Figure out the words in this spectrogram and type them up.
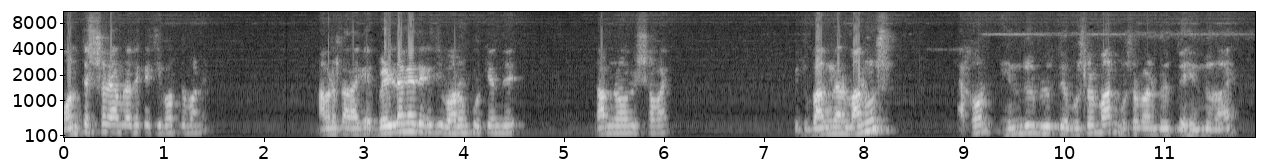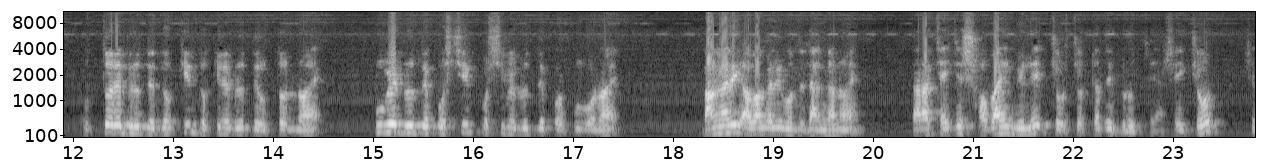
মন্তেশ্বরে আমরা দেখেছি বর্তমানে আমরা তার আগে বেলডাঙ্গায় দেখেছি বহরমপুর কেন্দ্রে রামনবমীর সময়। কিন্তু বাংলার মানুষ এখন হিন্দুর বিরুদ্ধে মুসলমান মুসলমান বিরুদ্ধে হিন্দু নয়, উত্তরের বিরুদ্ধে দক্ষিণ, দক্ষিণের বিরুদ্ধে উত্তর নয়, পূবের বিরুদ্ধে পশ্চিম, পশ্চিমের বিরুদ্ধে পূর্ব নয়, বাঙালি, অবাঙালির মধ্যে দাঙ্গা নয়। তারা চাইছে সবাই মিলে চোর চোরটাদের বিরুদ্ধে। আর সেই চোর, সে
